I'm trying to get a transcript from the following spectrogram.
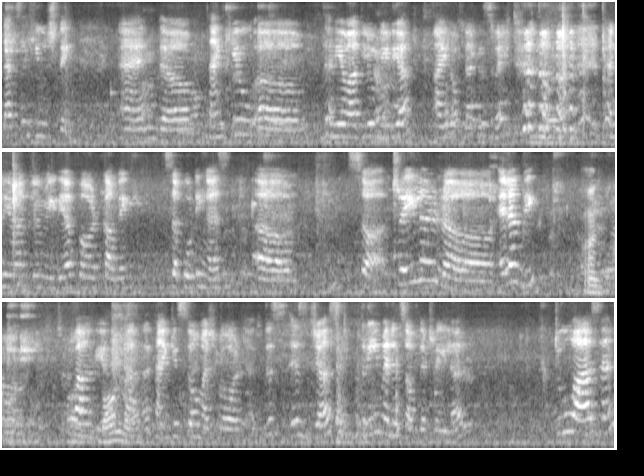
That's a huge thing. And uh, thank you, uh, Dhanyavadlu Media. I hope that is right. Thank you, Matthew Media, for coming, supporting us. Um, so, trailer, uh, LMD. On. Uh, thank you so much for this. Is just three minutes of the trailer, two hours and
